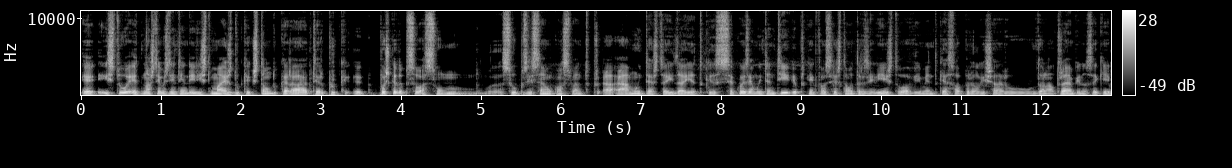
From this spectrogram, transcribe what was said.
é, isto é, nós temos de entender isto mais do que a questão do caráter, porque eh, depois cada pessoa assume a sua posição, consoante. Há, há muito esta ideia de que se a coisa é muito antiga, porque é que vocês estão a trazer isto? Obviamente que é só para lixar o Donald Trump e não sei o quê.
